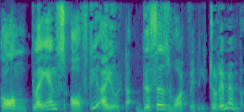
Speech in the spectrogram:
compliance of the aorta. This is what we need to remember.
